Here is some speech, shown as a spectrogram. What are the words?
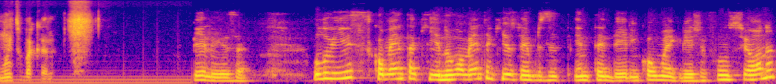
muito bacana. Beleza. O Luiz comenta que no momento em que os membros entenderem como a igreja funciona,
